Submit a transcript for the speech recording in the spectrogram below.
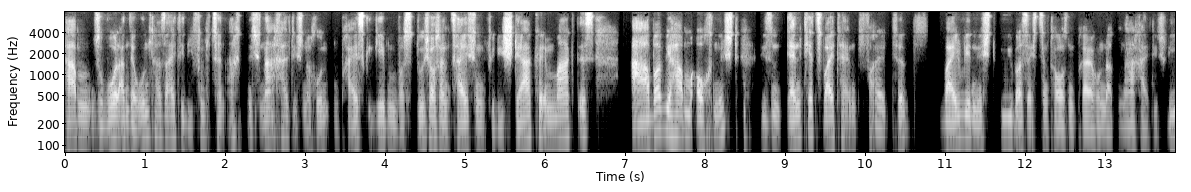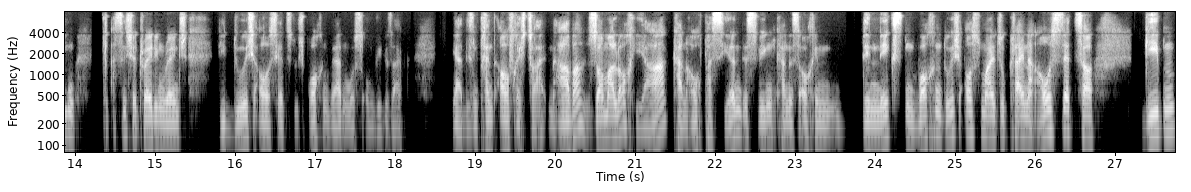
haben sowohl an der Unterseite die 15.8 nicht nachhaltig nach unten preisgegeben, was durchaus ein Zeichen für die Stärke im Markt ist. Aber wir haben auch nicht diesen Trend jetzt weiter entfaltet, weil wir nicht über 16.300 nachhaltig liegen. Klassische Trading Range, die durchaus jetzt durchbrochen werden muss, um, wie gesagt, ja, diesen Trend aufrechtzuerhalten. Aber Sommerloch, ja, kann auch passieren. Deswegen kann es auch in den nächsten Wochen durchaus mal so kleine Aussetzer geben,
